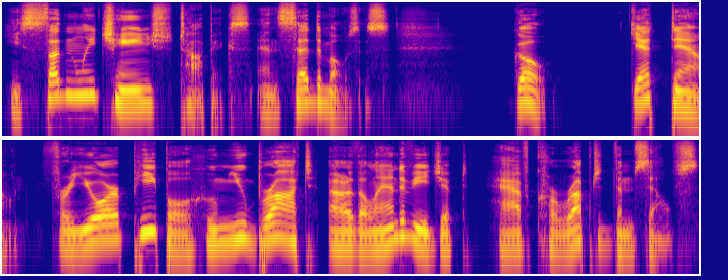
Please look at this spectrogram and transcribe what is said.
he suddenly changed topics and said to Moses, Go, get down, for your people whom you brought out of the land of Egypt have corrupted themselves.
